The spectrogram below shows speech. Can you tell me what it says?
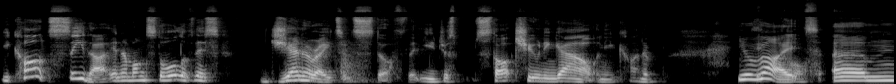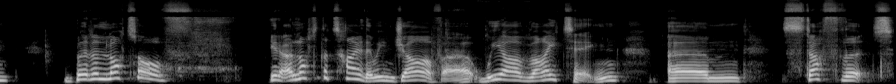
You can't see that in amongst all of this generated stuff that you just start tuning out and you kind of You're right. Um, but a lot of, you know, a lot of the time though in Java, we are writing um, stuff that,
